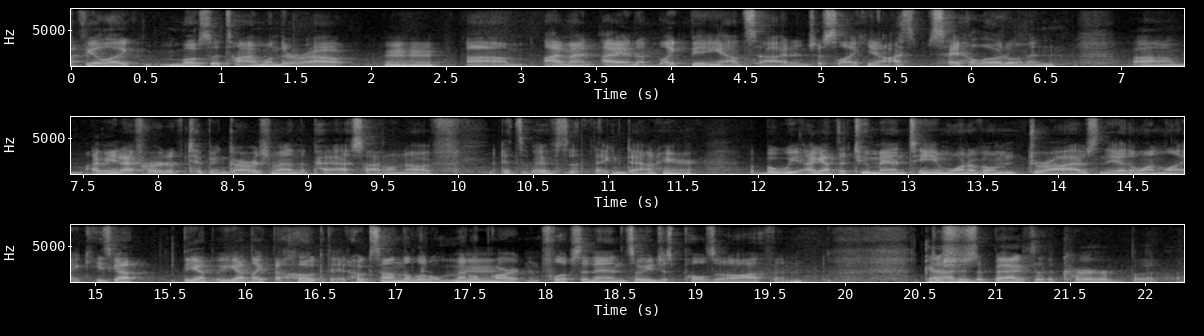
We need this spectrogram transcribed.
I feel like most of the time when they're out, Mm-hmm. um, I might I end up like being outside and just like you know I say hello to them and um, I mean I've heard of tipping garbage men in the past. I don't know if it's if it's a thing down here, but we I got the two man team. One of them drives and the other one like he's got. We got, we got like the hook that hooks on the little metal Mm. part and flips it in, so he just pulls it off and Got dishes it. it. back to the curb. But uh,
